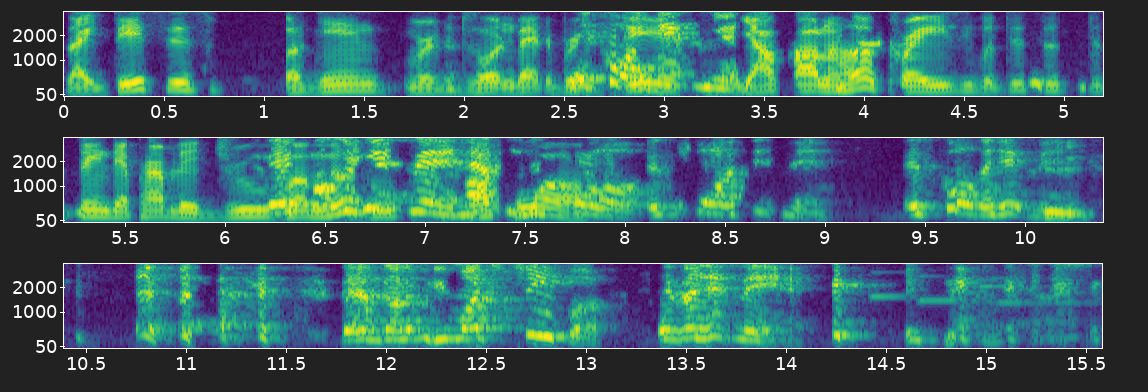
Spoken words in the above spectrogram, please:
Like this is again resorting back to They Britney Spears. Y'all calling her crazy, but this is the thing that probably drew They for call hitman. That's what it's called. It's called a hitman. It's called a hitman. That's gonna be much cheaper. It's a hitman.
